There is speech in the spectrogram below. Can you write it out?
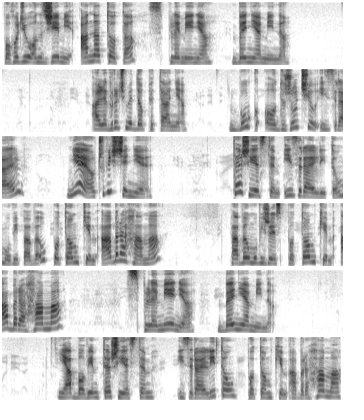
Pochodził on z ziemi Anatota, z plemienia Beniamina. Ale wróćmy do pytania. Bóg odrzucił Izrael? Nie, oczywiście nie. Też jestem Izraelitą, mówi Paweł, potomkiem Abrahama. Paweł mówi, że jest potomkiem Abrahama z plemienia Beniamina. Ja bowiem też jestem Izraelitą, potomkiem Abrahama.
